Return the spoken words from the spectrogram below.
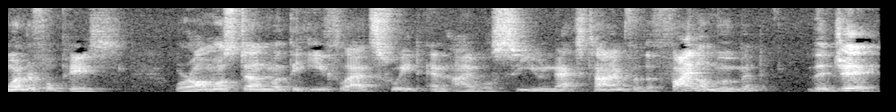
Wonderful piece. We're almost done with the E-flat suite, and I will see you next time for the final movement, the jig.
